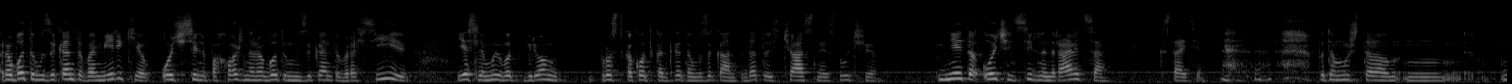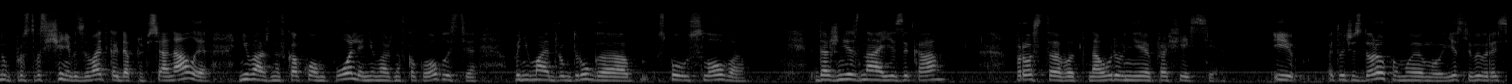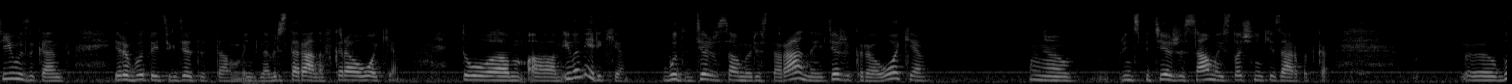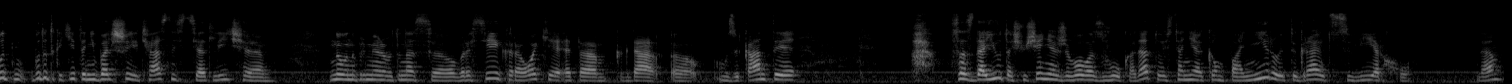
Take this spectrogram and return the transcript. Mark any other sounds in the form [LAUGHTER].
работа музыканта в Америке очень сильно похожа на работу музыканта в России, если мы вот берем просто какого-то конкретного музыканта, да, то есть частные случаи. Мне это очень сильно нравится, кстати, [LAUGHS] потому что ну, просто восхищение вызывает, когда профессионалы, неважно в каком поле, неважно в какой области, понимают друг друга с полуслова, даже не зная языка, просто вот на уровне профессии. И это очень здорово, по-моему, если вы в России музыкант и работаете где-то там, я не знаю, в ресторанах, в караоке, то э, и в Америке будут те же самые рестораны и те же караоке, э, в принципе, те же самые источники заработка. Э, будут, будут какие-то небольшие частности, отличия. Ну, например, вот у нас э, в России караоке — это когда э, музыканты создают ощущение живого звука, да, то есть они аккомпанируют, играют сверху, да.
